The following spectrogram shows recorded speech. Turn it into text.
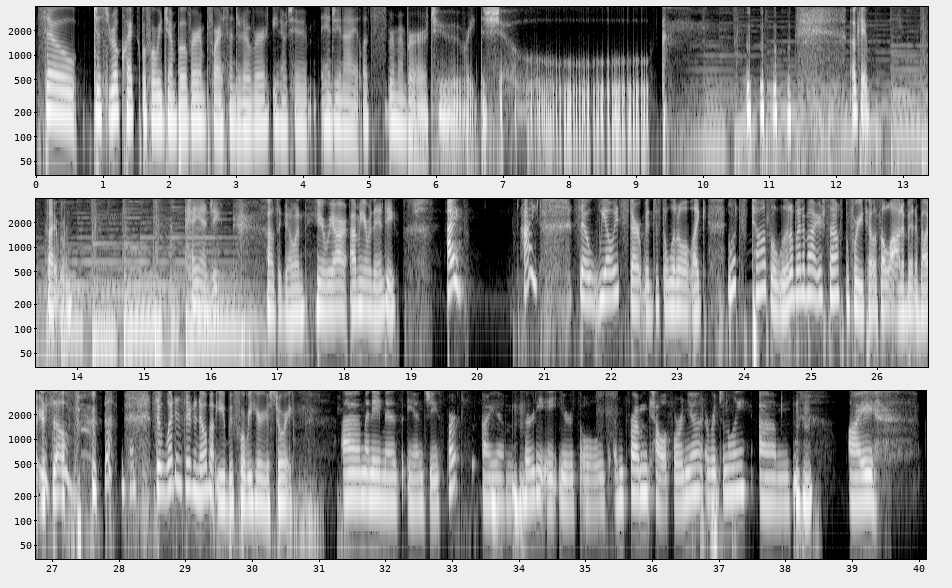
so just real quick before we jump over and before I send it over, you know, to Angie and I, let's remember to rate the show. okay, bye everyone. Hey Angie. How's it going? Here we are. I'm here with Angie. Hi. Hi. So we always start with just a little like, let's tell us a little bit about yourself before you tell us a lot of bit about yourself. okay. So what is there to know about you before we hear your story? Uh, my name is Angie Sparks. I am mm-hmm. 38 years old. I'm from California originally. Um, mm-hmm. I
